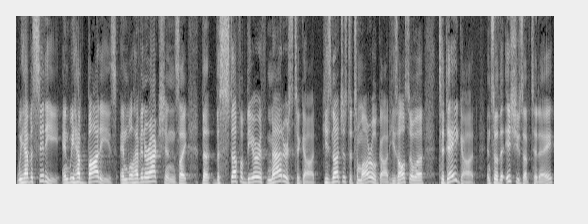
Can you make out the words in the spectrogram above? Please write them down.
we have a city and we have bodies and we'll have interactions. Like the, the stuff of the earth matters to God. He's not just a tomorrow God, He's also a today God. And so the issues of today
